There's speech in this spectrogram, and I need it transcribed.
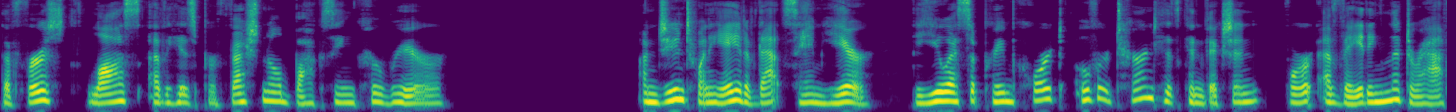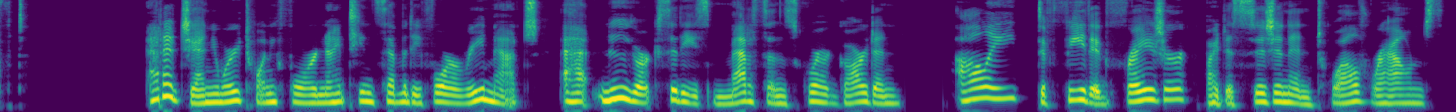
the first loss of his professional boxing career. On June 28 of that same year, the U.S. Supreme Court overturned his conviction for evading the draft. At a January 24, 1974 rematch at New York City's Madison Square Garden, Ali defeated Frazier by decision in 12 rounds.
